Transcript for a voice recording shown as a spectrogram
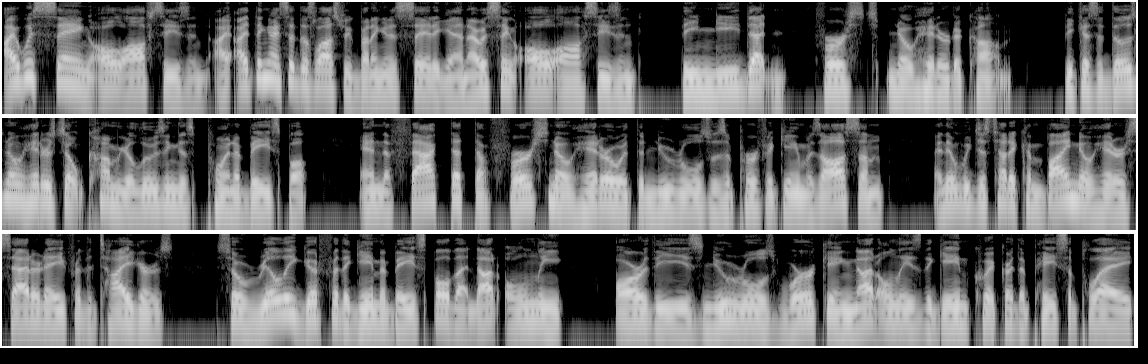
I was saying all offseason, I, I think I said this last week, but I'm going to say it again. I was saying all offseason, they need that first no hitter to come. Because if those no hitters don't come, you're losing this point of baseball. And the fact that the first no hitter with the new rules was a perfect game was awesome. And then we just had a combined no hitter Saturday for the Tigers. So, really good for the game of baseball that not only are these new rules working, not only is the game quicker, the pace of play,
